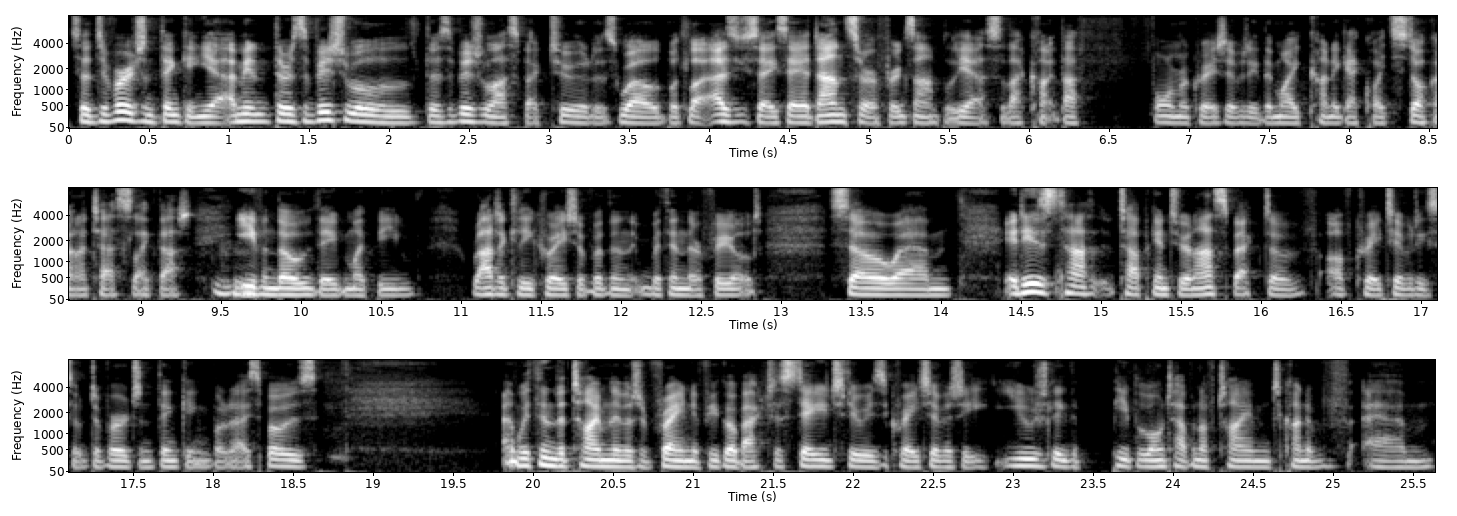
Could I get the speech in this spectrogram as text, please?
So divergent thinking. Yeah, I mean there's a visual there's a visual aspect to it as well. But like as you say, say a dancer for example. Yeah, so that kind that form of creativity, they might kind of get quite stuck on a test like that, mm-hmm. even though they might be radically creative within within their field. So um, it is ta- tapping into an aspect of of creativity, so divergent thinking. But I suppose. And within the time limited frame, if you go back to stage theories of creativity, usually the people won't have enough time to kind of, um,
